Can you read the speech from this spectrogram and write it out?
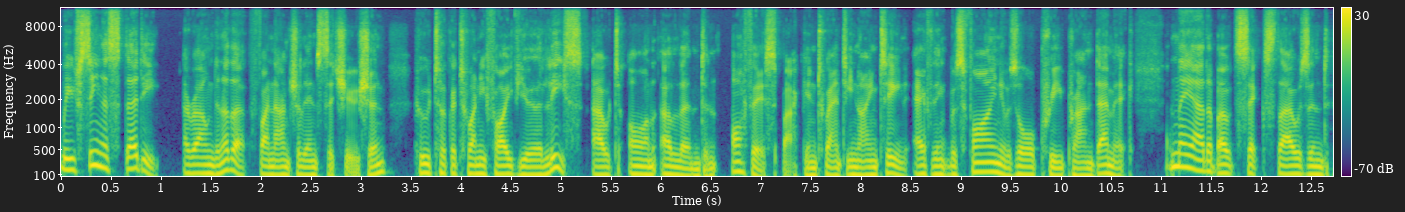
We've seen a study around another financial institution who took a 25 year lease out on a London office back in 2019. Everything was fine, it was all pre pandemic, and they had about 6,000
